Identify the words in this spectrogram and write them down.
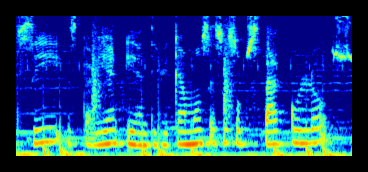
si está bien, identificamos esos obstáculos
